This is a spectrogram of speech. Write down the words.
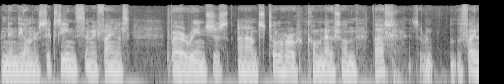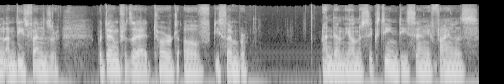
And in the under 16 semi finals, Barrow Rangers and Tullogher coming out on that. The final, and these finals are put down for the 3rd of December. And then the under 16D semi finals,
